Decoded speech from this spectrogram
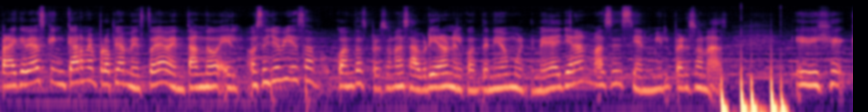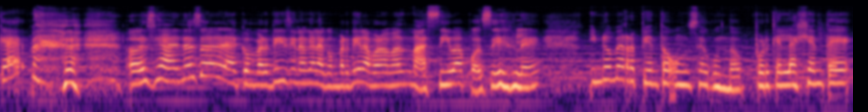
para que veas que en carne propia me estoy aventando el... O sea, yo vi cuántas personas abrieron el contenido multimedia y eran más de 100 mil personas. Y dije, ¿qué? o sea, no solo la compartí, sino que la compartí de la forma más masiva posible. Y no me arrepiento un segundo, porque la gente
